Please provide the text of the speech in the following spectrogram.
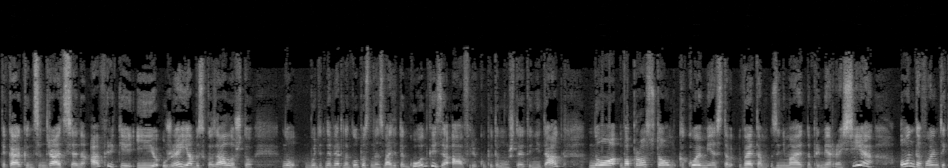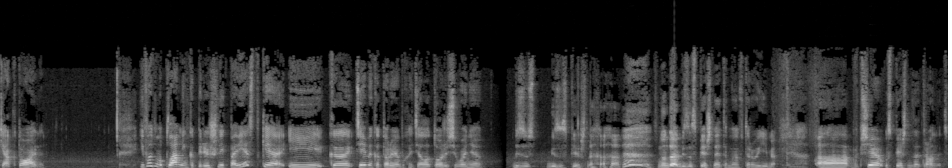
такая концентрация на Африке, и уже я бы сказала, что ну, будет, наверное, глупо назвать это гонкой за Африку, потому что это не так, но вопрос в том, какое место в этом занимает, например, Россия, он довольно-таки актуален. И вот мы плавненько перешли к повестке и к теме, которую я бы хотела тоже сегодня безус... безуспешно. ну да, безуспешно это мое второе имя. А, вообще успешно затронуть.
